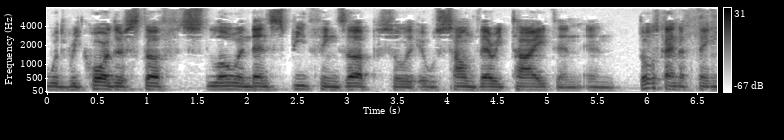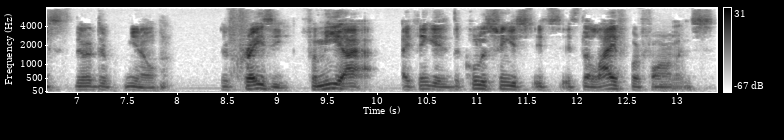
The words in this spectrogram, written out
would record their stuff slow and then speed things up so it would sound very tight and and those kind of things. They're, they're you know they're crazy. For me i i think it, the coolest thing is it's it's the live performance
